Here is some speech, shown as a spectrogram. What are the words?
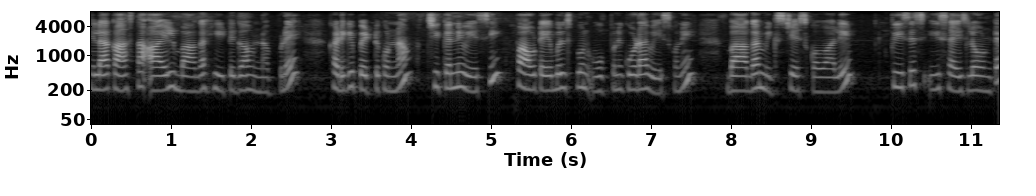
ఇలా కాస్త ఆయిల్ బాగా హీట్గా ఉన్నప్పుడే కడిగి పెట్టుకున్న చికెన్ని వేసి పావు టేబుల్ స్పూన్ ఉప్పుని కూడా వేసుకొని బాగా మిక్స్ చేసుకోవాలి. పీసెస్ ఈ సైజులో ఉంటే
